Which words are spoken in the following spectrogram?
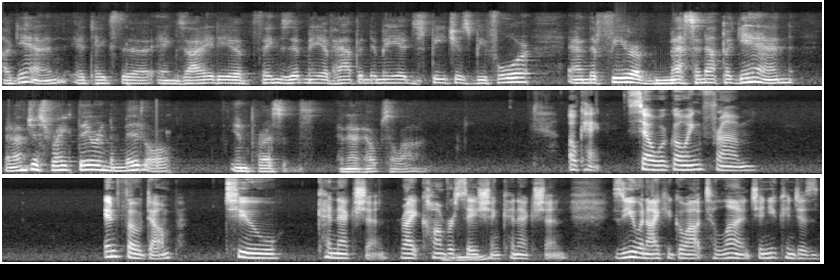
again, it takes the anxiety of things that may have happened to me in speeches before and the fear of messing up again. And I'm just right there in the middle in presence. And that helps a lot. Okay. So we're going from info dump to connection, right? Conversation mm-hmm. connection. You and I could go out to lunch and you can just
